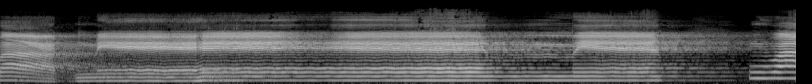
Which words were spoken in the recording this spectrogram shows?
บาดเนเนว่า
